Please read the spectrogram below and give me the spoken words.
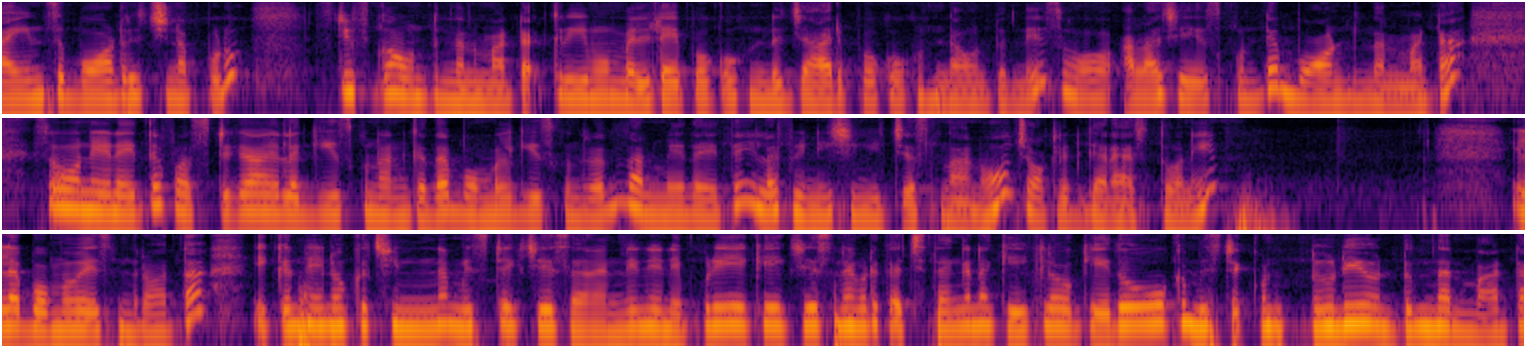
లైన్స్ బార్డర్ ఇచ్చినప్పుడు స్టిఫ్గా ఉంటుందన్నమాట. క్రీము మెల్ట్ అయిపోకుండా జారిపోకోకుండా ఉంటుంది. సో అలా చేసుకుంటే బాగుంటుందన్నమాట. సో నేనైతే ఫస్ట్గా ఇలా గీసుకున్నాను కదా బొమ్మలు గీసుకున్న తర్వాత దాని మీద అయితే ఇలా ఫినిషింగ్ ఇచ్చేస్తున్నాను చాక్లెట్ గనాష్తోని ఇలా బొమ్మ వేసిన తర్వాత ఇక్కడ నేను ఒక చిన్న మిస్టేక్ చేశానండి. నేను ఎప్పుడు ఏ కేక్ చేసినా కూడా ఖచ్చితంగా నా కేక్లో ఒక ఏదో ఒక మిస్టేక్ ఉంటూనే ఉంటుందన్నమాట.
